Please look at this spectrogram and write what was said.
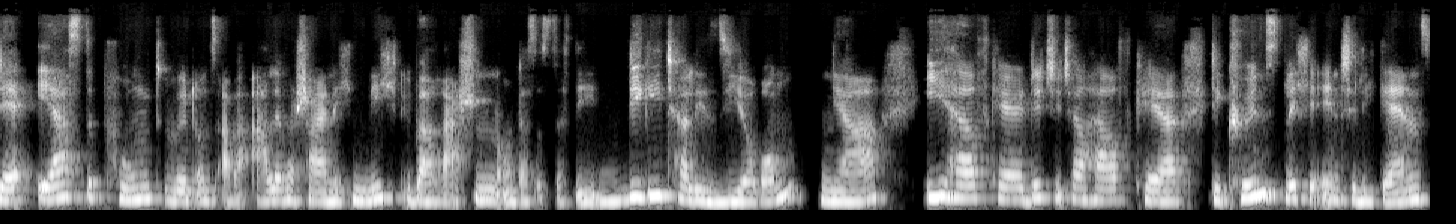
Der erste Punkt wird uns aber alle wahrscheinlich nicht überraschen und das ist das die Digitalisierung, ja, E-Healthcare, Digital Healthcare, die künstliche Intelligenz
